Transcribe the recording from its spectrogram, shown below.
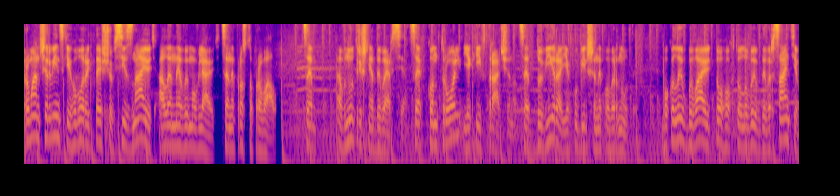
Роман Червінський говорить те, що всі знають, але не вимовляють. Це не просто провал, це внутрішня диверсія, це контроль, який втрачено, це довіра, яку більше не повернути. Бо коли вбивають того, хто ловив диверсантів,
